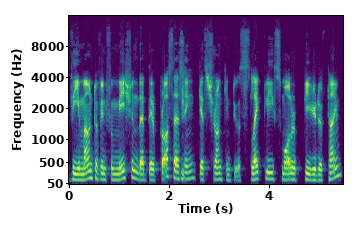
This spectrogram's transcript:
the amount of information that they're processing hmm. gets shrunk into a slightly smaller period of time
